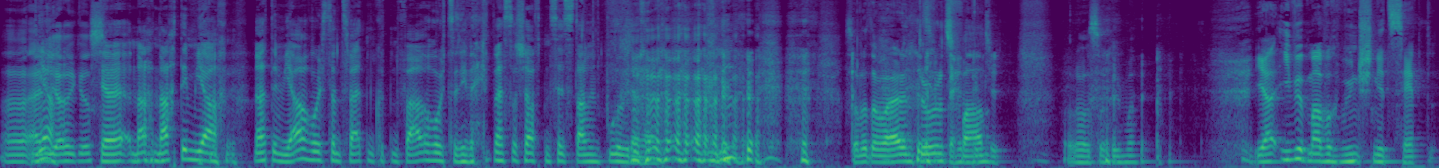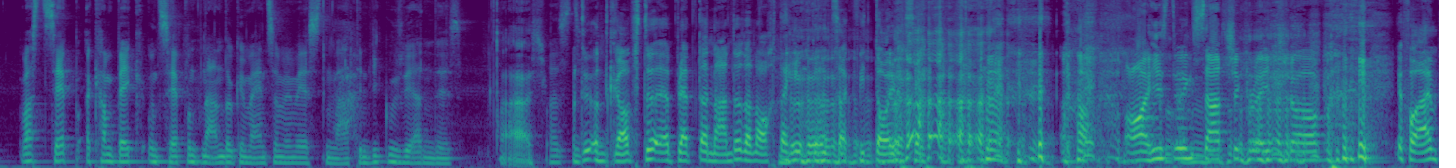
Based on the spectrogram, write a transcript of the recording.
Äh, einjähriges. Ja, der, nach, nach, dem Jahr, nach dem Jahr holst du einen zweiten guten Fahrer, holst du die Weltmeisterschaft und setzt dann den Bur wieder rein. Soll er dabei Endurance fahren? Oder was auch immer. Ja, ich würde mir einfach wünschen, jetzt Sepp, was Sepp, ein Comeback und Sepp und Nando gemeinsam im Westen, Martin, wie gut werden das? Ah, und, und, glaubst du, er bleibt der Nando dann auch dahinter und sagt, wie toll das ist? oh, he's doing such a great job. ja, vor allem,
